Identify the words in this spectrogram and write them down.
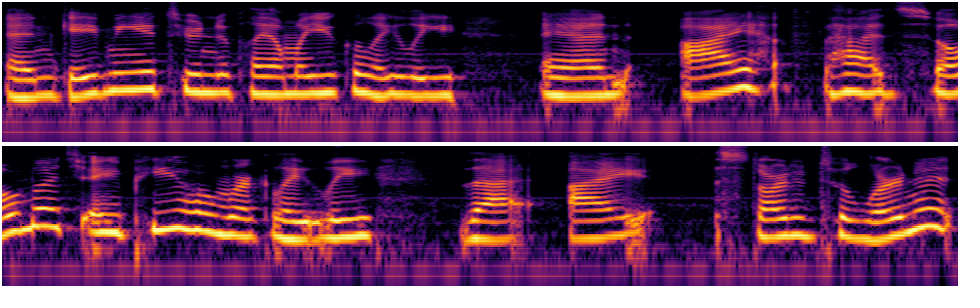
and gave me a tune to play on my ukulele. And I have had so much AP homework lately that I started to learn it,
